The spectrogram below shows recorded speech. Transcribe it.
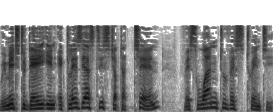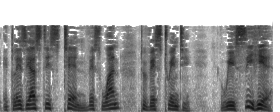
We meet today in Ecclesiastes chapter 10, verse 1 to verse 20. Ecclesiastes 10, verse 1 to verse 20. We see here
